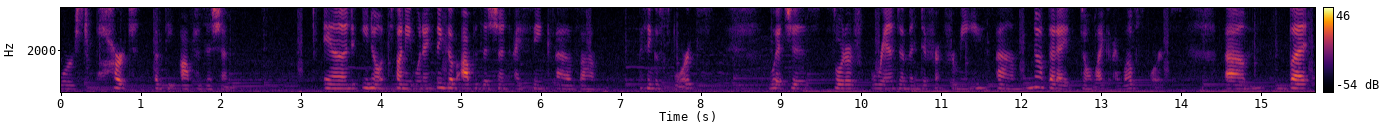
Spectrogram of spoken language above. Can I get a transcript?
worst part of the opposition? And you know, it's funny when I think of opposition, I think of um, I think of sports, which is sort of random and different for me. Um, not that I don't like, I love sports, um, but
